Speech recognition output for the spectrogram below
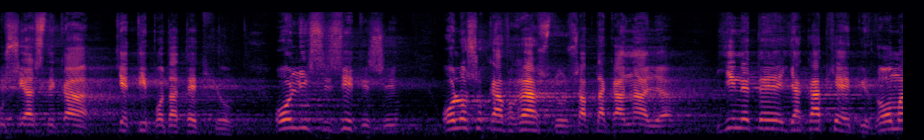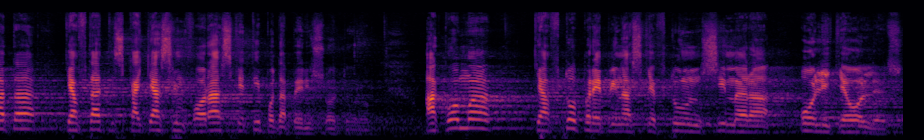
ουσιαστικά και τίποτα τέτοιο. Όλη η συζήτηση, όλος ο καυγάς τους από τα κανάλια γίνεται για κάποια επιδόματα και αυτά της κακιάς συμφοράς και τίποτα περισσότερο. Ακόμα και αυτό πρέπει να σκεφτούν σήμερα όλοι και όλες.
